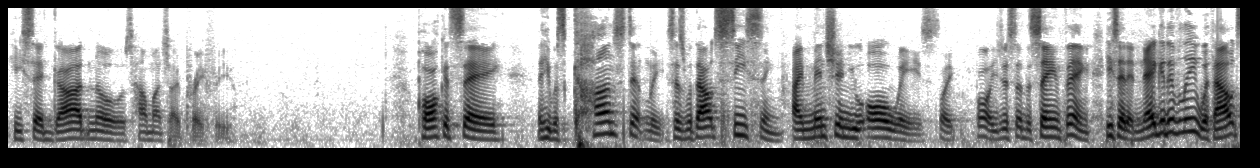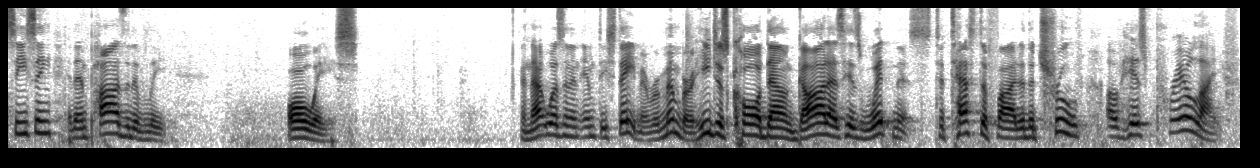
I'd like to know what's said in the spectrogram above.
He said, God knows how much I pray for you. Paul could say that he was constantly, says, without ceasing, I mention you always. Like, Paul, you just said the same thing. He said it negatively, without ceasing, and then positively, always. And that wasn't an empty statement. Remember, he just called down God as his witness to testify to the truth of his prayer life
